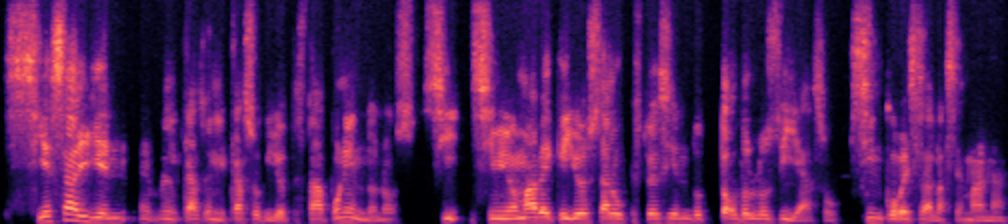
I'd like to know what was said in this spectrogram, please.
si es alguien, en el, caso, en el caso que yo te estaba poniendo, ¿no? Si, si mi mamá ve que yo es algo que estoy haciendo todos los días o cinco veces a la semana,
